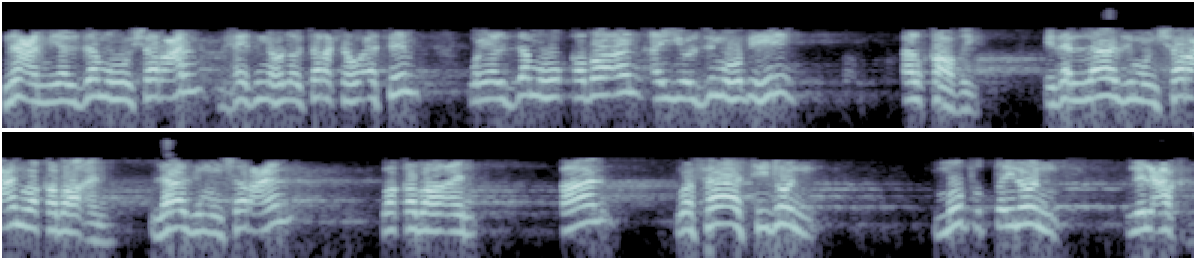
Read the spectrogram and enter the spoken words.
نعم يلزمه شرعا بحيث أنه لو تركه أثم ويلزمه قضاء أي يلزمه به القاضي. إذا لازم شرعا وقضاء. لازم شرعا وقضاء. قال وفاسد مبطل للعقد.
